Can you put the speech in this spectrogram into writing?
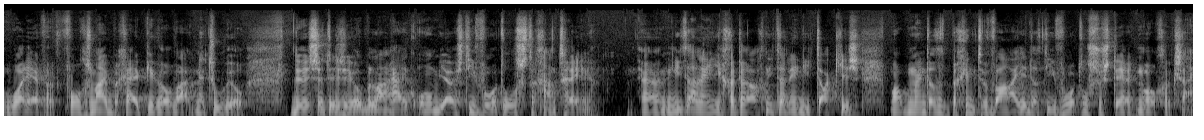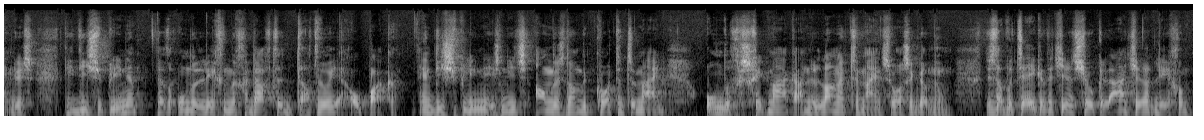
whatever. Volgens mij begrijp je wel waar ik naartoe wil. Dus het is heel belangrijk om juist die wortels te gaan trainen. Uh, niet alleen je gedrag, niet alleen die takjes, maar op het moment dat het begint te waaien, dat die wortels zo sterk mogelijk zijn. Dus die discipline, dat onderliggende gedachte, dat wil je oppakken. En discipline is niets anders dan de korte termijn ondergeschikt maken aan de lange termijn, zoals ik dat noem. Dus dat betekent dat je dat chocolaatje laat liggen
